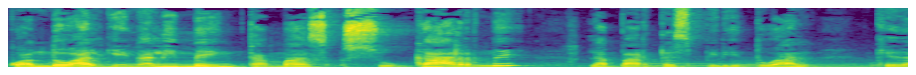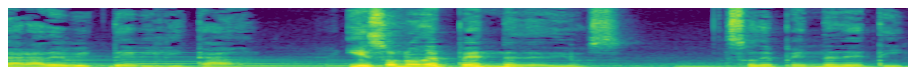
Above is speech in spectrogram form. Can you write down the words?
Cuando alguien alimenta más su carne, la parte espiritual quedará debilitada. Y eso no depende de Dios, eso depende de ti.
